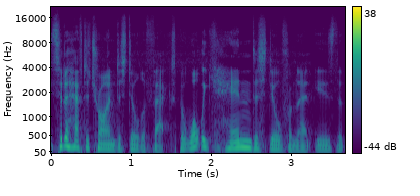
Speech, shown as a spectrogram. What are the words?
sort of have to try and distill the facts. But what we can distill from that is that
